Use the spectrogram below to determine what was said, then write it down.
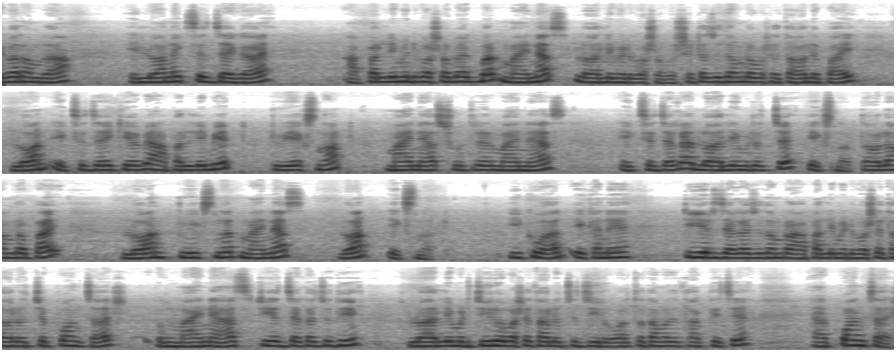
এবার আমরা এই লন এক্সের জায়গায় আপার লিমিট বসাবো একবার মাইনাস লোয়ার লিমিট বসাবো। সেটা যদি আমরা বসাই, তাহলে পাই লন এক্সের জায়গায় কী হবে? Upper limit two X naught minus সূত্রের মাইনাস এক্সের জায়গায় লোয়ার লিমিট হচ্ছে এক্স নট তাহলে আমরা পাই ln two X naught minus ln X naught equal এখানে টি এর জায়গায় যদি আমরা আপার লিমিট বসাই, তাহলে হচ্ছে পঞ্চাশ এবং মাইনাস টি এর জায়গায় যদি লোয়ার লিমিট জিরো বসে তাহলে হচ্ছে জিরো অর্থাৎ আমাদের থাকতেছে পঞ্চাশ।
